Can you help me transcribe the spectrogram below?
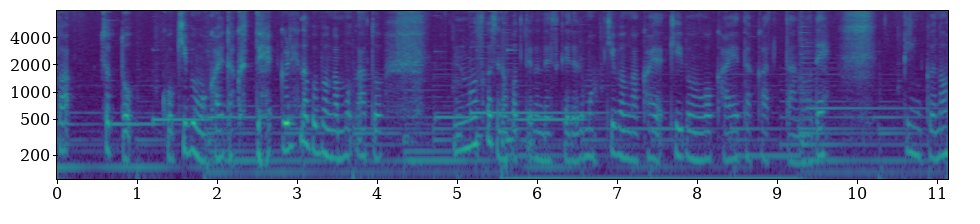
がちょっとこう気分を変えたくって グレーの部分がもあともう少し残ってるんですけれども気分が変え気分を変えたかったのでピンクの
